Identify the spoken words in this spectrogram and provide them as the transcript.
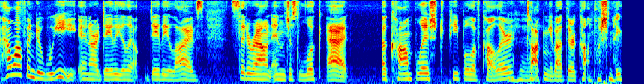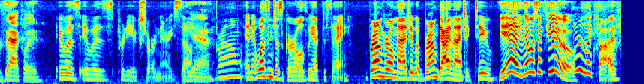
how often do we in our daily daily lives sit around and just look at accomplished people of color mm-hmm. talking about their accomplishments? Exactly. It was it was pretty extraordinary. So Yeah. brown and it wasn't just girls, we have to say. Brown girl magic, but brown guy magic too. Yeah, there was a few. There was like five.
